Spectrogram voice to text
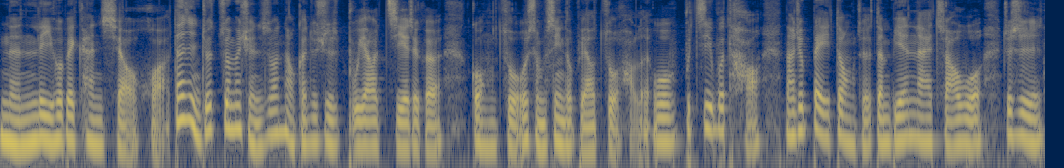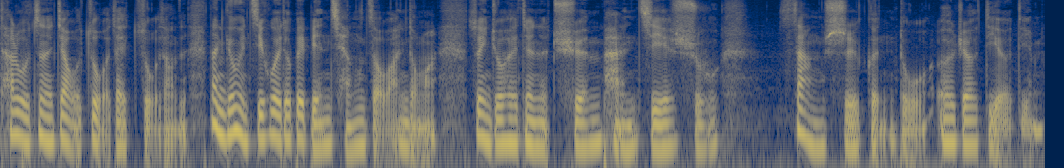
能力，会被看笑话？但是你就专门选择说，那我干脆就是不要接这个工作，我什么事情都不要做好了，我不既不逃，那就被动着等别人来找我。就是他如果真的叫我做，我再做这样子，那你永远机会都被别人抢走啊，你懂吗？所以你就会真的全盘皆输，丧失更多。而这第二点。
